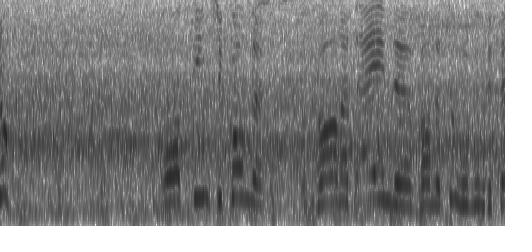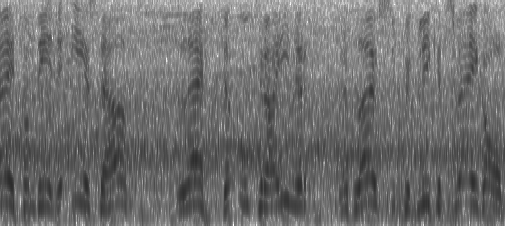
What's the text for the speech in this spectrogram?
Op 10 seconden van het einde van de toegevoegde tijd van deze eerste helft legt de Oekraïner het Luikse publiek het zwijgen op.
